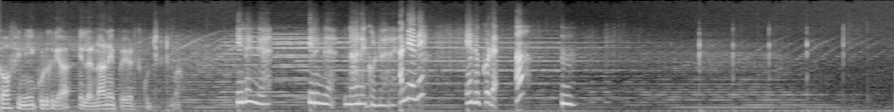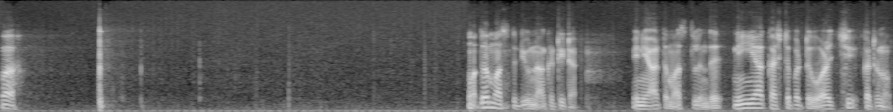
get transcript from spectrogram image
காஃபி நீ குடுக்குறியா? இல்ல நானே போய் எடுத்து குடிச்சுக்கிட்டுமா? இல்லைங்க. இருங்க நானே கொண்டு வரேன். அண்ணே அண்ணே எனக்கு கூட வா. முத மாசத்து டியூ நான் கட்டிட்டேன். இனி அடுத்த மாசத்துல இருந்து நீயா கஷ்டப்பட்டு உழைச்சு கட்டணும்.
